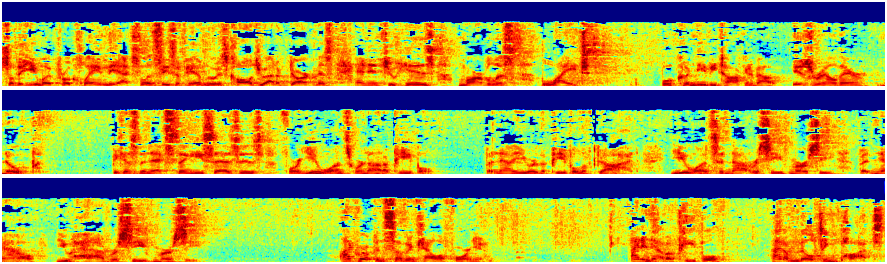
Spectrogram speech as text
so that you might proclaim the excellencies of Him who has called you out of darkness and into His marvelous light. Well, couldn't he be talking about Israel there? Nope. Because the next thing he says is, for you once were not a people, but now you are the people of God. You once had not received mercy, but now you have received mercy. I grew up in Southern California. I didn't have a people. I had a melting pot.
